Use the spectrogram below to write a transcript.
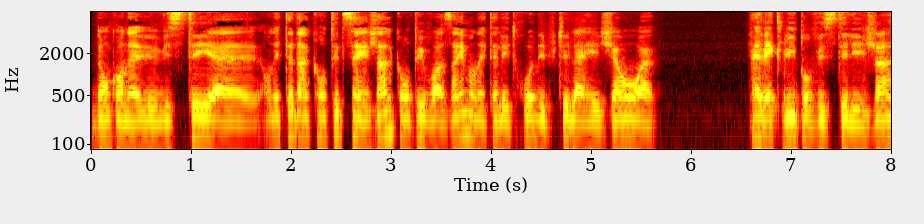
Donc, on avait visité, euh, on était dans le comté de Saint-Jean, le comté voisin, mais on était les trois députés de la région euh, avec lui pour visiter les gens.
